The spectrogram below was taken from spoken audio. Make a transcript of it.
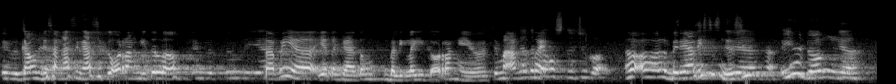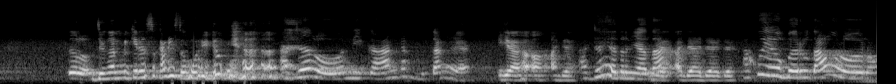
Betul. Kamu ya. bisa ngasih-ngasih ke orang gitu loh. Eh, betul ya tapi ya ya tergantung balik lagi ke orang ya. Cuma Nggak, aku tapi kayak aku setuju kok. Oh, oh, lebih realistis gak sih? Iya, nggak- dong ya betul. Jangan mikirin sekali seumur hidupnya. Ada loh nikahan kan hutang ya? Iya oh, ada. Ada ya ternyata? Ada, ada ada ada. Aku ya baru tahu loh.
